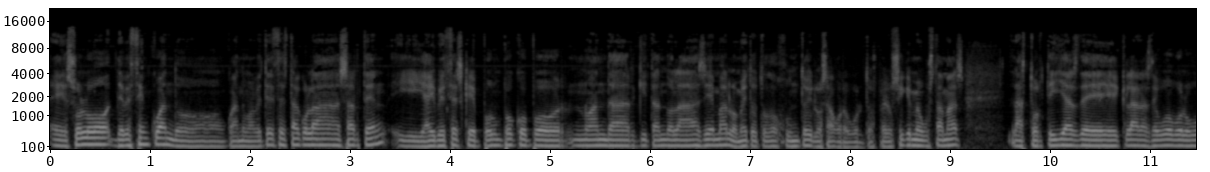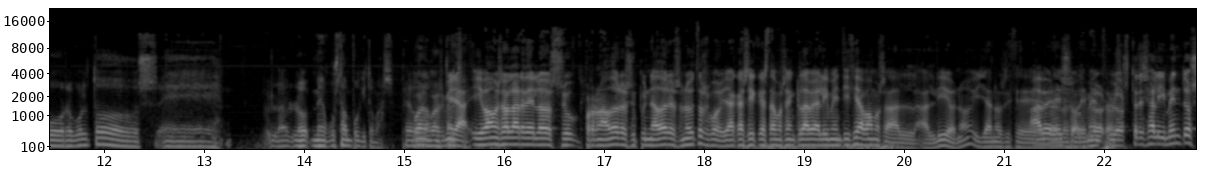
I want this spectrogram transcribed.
eh, solo de vez en cuando, cuando me apetece estar con la sartén y hay veces que por un poco por no andar quitando las yemas lo meto todo junto y los hago revueltos. Pero sí que me gusta más las tortillas de claras de huevo, los huevos revueltos, eh, me gusta un poquito más. bueno, pues mira, y vamos a hablar de los pronadores, supinadores neutros. Bueno, ya casi que estamos en clave alimenticia, vamos al, lío, ¿no? Y ya nos dice a ver, los, alimentos. Los, tres alimentos,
